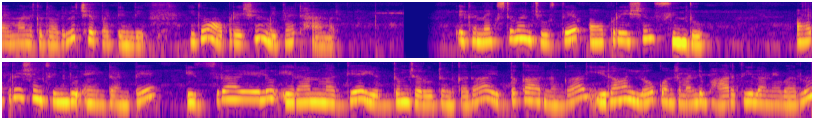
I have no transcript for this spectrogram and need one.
వైమానిక దాడులు చేపట్టింది. ఇది ఆపరేషన్ మిడ్ నైట్ హ్యామర్. ఇక నెక్స్ట్ వన్ చూస్తే ఆపరేషన్ సింధు ఆపరేషన్ సింధు ఏంటంటే ఇజ్రాయేలు ఇరాన్ మధ్య యుద్ధం జరుగుతుంది కదా. యుద్ధ కారణంగా ఇరాన్లో కొంతమంది భారతీయులు అనేవారు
